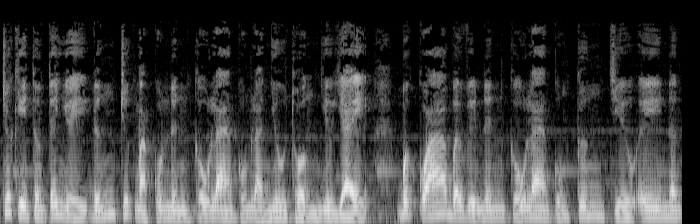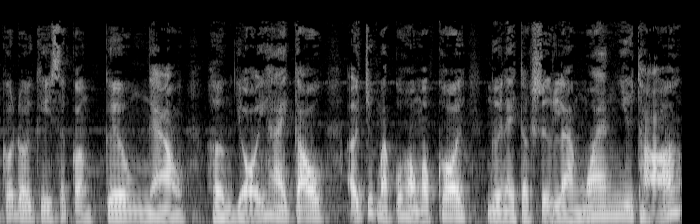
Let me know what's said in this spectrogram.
trước khi Tuân Tế Nhụy đứng trước mặt của Ninh Cửu Lan cũng là nhu thuận như vậy, bất quá bởi vì Ninh Cửu Lan cũng cưng chiều y nên có đôi khi sẽ còn kêu ngạo hờn dỗi hai câu, ở trước mặt của Hồng Ngọc Khôi, người này thật sự là ngoan như thỏ.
